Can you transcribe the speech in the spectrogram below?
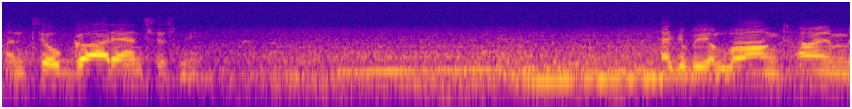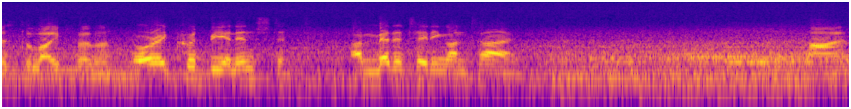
until God answers me. That could be a long time, Mr. Lightfeather. Or it could be an instant. I'm meditating on time. Time?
